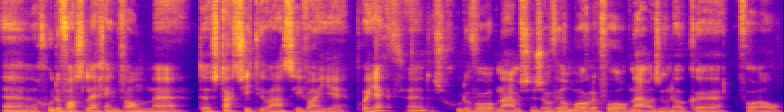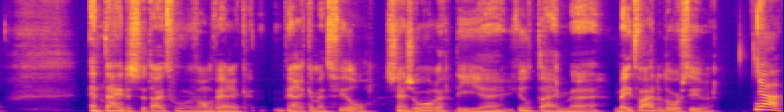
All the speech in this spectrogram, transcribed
Uh, goede vastlegging van de startsituatie van je project. dus goede vooropnames en zoveel mogelijk vooropnames doen ook vooral. En tijdens het uitvoeren van het werk werken met veel sensoren die real-time meetwaarden doorsturen. Ja,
